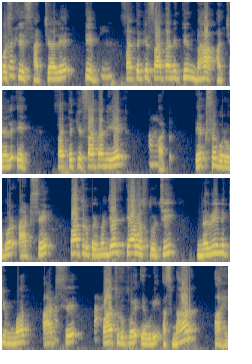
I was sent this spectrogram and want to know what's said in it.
पस्तीस पस्तीस. हातचे आले तीन. सात एके सात आणि तीन दहा. हातचे आले एक. सात एके सात आणि एक आठ. आठ. एक्स बरोबर आठशे पाच रुपये. म्हणजे त्या वस्तूची नवीन किंमत आठशे पाच रुपये एवढी असणार आहे.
